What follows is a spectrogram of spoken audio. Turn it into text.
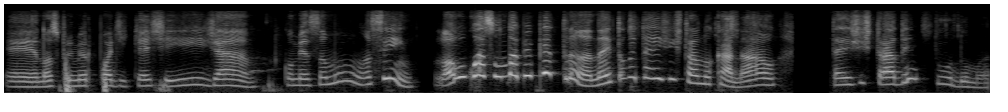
É, nosso primeiro podcast aí já começamos assim, logo com o assunto da BPTran, né? Então vai estar registrado no canal, tá registrado em tudo, mano.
